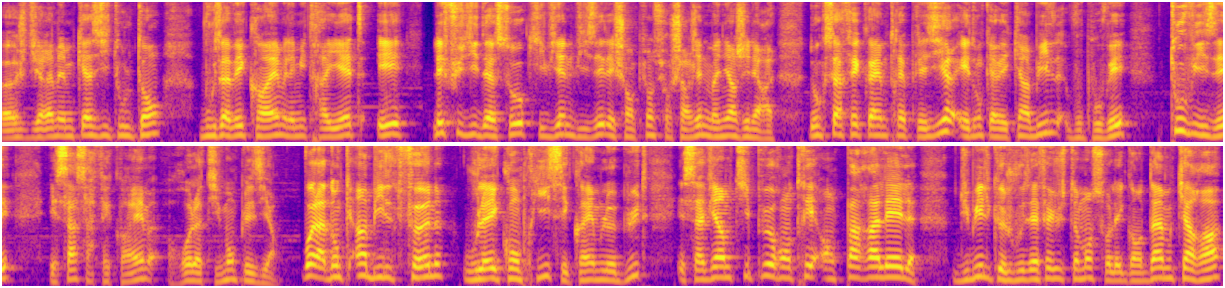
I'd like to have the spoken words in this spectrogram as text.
euh, je dirais même quasi tout le temps, vous avez quand même les mitraillettes et les fusils d'assaut qui viennent viser les champions surchargés de manière générale. Donc ça fait quand même très plaisir. Et donc avec un build, vous pouvez tout viser. Et ça, ça fait quand même relativement plaisir. Voilà, donc un build fun, vous l'avez compris, c'est quand même le but. Et ça vient un petit peu rentrer en parallèle du build que je vous ai fait justement sur les gants d'Amkara,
